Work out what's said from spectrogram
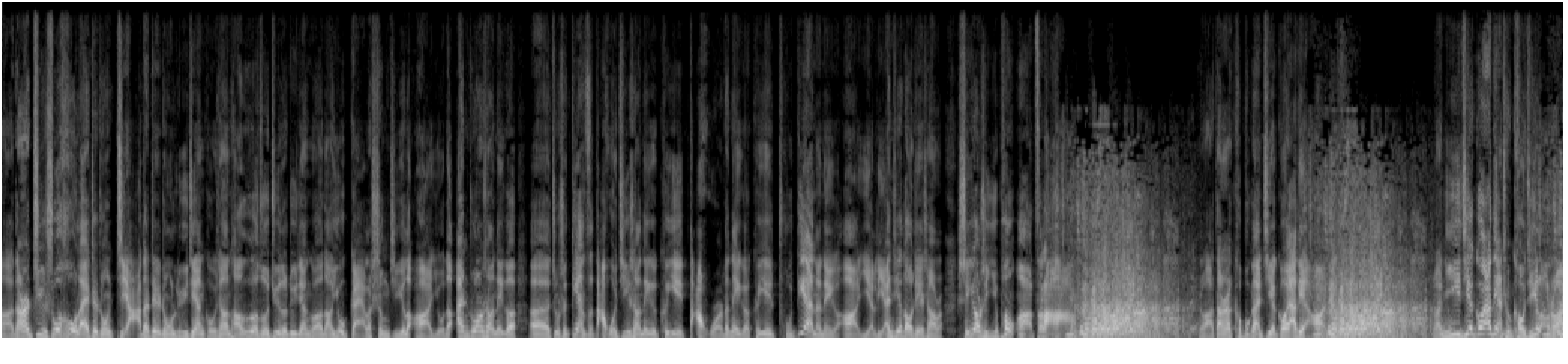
啊，当然，据说后来这种假的这种绿箭口香糖、恶作剧的绿箭口香糖又改了升级了啊！有的安装上那个呃，就是电子打火机上那个可以打火的那个，可以出电的那个啊，也连接到这上面。谁要是一碰啊，滋啦，是吧？当然可不敢接高压电啊。是吧？你一接高压电成烤鸡了，是吧？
